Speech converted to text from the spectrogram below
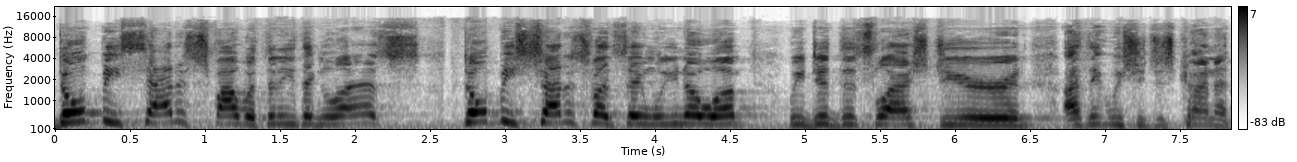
don't be satisfied with anything less. Don't be satisfied saying, well, you know what? We did this last year, and I think we should just kind of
